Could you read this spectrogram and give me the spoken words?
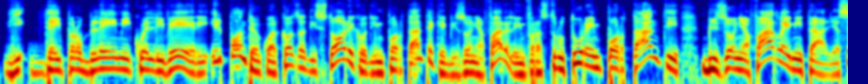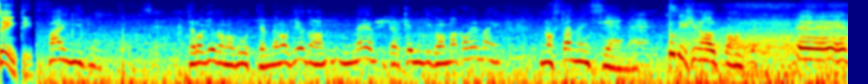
di, dei problemi, quelli veri. Il ponte è un qualcosa di storico, di importante che bisogna fare. Le infrastrutture importanti bisogna farle in Italia. Senti. Fagli tu. Te lo chiedono tutti e me lo chiedono a me perché mi dicono, ma come mai non stanno insieme? Tu dici no al ponte eh,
